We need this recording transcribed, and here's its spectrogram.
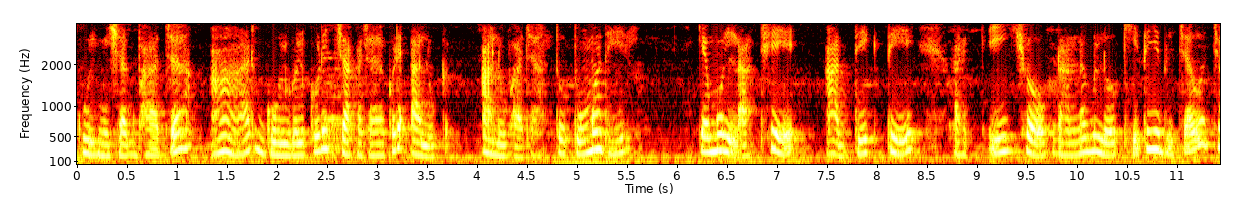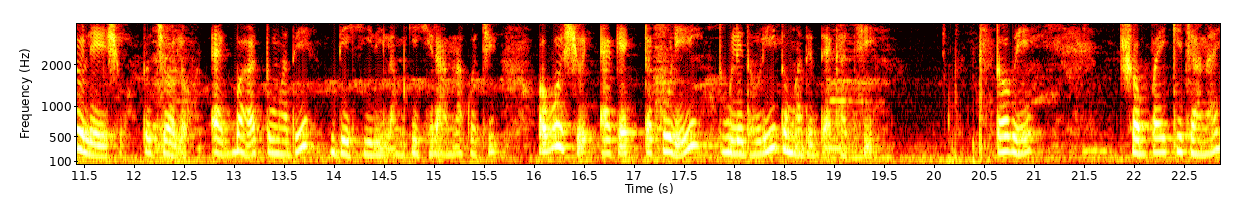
কলমি শাক ভাজা আর গোল গোল করে চাকা চাকা করে আলু আলু ভাজা। তো তোমাদের কেমন লাগছে? আর দেখতে আর এই সব রান্নাগুলো খেতে যদি চাও, চলে এসো। তো চলো, একবার তোমাদের দেখিয়ে দিলাম কী কী রান্না করছি। অবশ্যই এক একটা করে তুলে ধরেই তোমাদের দেখাচ্ছি। তবে সবাইকে জানাই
